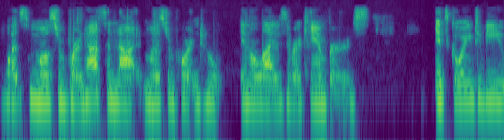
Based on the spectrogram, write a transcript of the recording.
what's most important to us and not most important to in the lives of our campers. It's going to be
